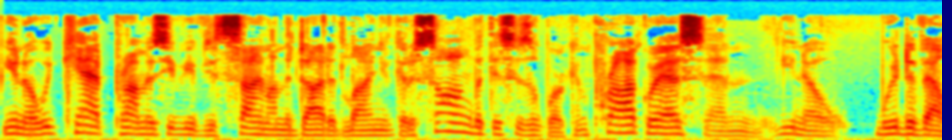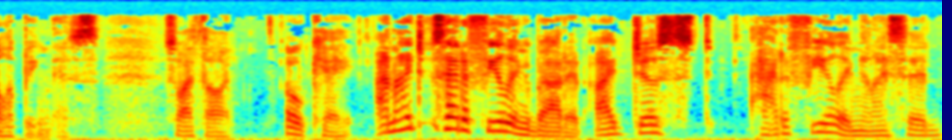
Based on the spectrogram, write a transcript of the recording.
you know, we can't promise you if you sign on the dotted line, you get a song, but this is a work in progress, and you know, we're developing this. So I thought, okay. And I just had a feeling about it. I just had a feeling, and I said,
